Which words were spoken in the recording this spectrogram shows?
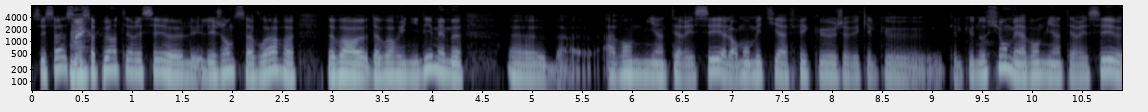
c'est ça, ça, peut intéresser les, gens de savoir, d'avoir, d'avoir une idée, même bah, avant de m'y intéresser. Alors, mon métier a fait que j'avais quelques, quelques notions, mais avant de m'y intéresser,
